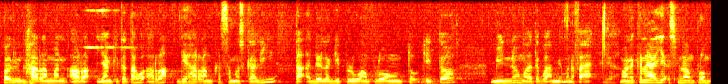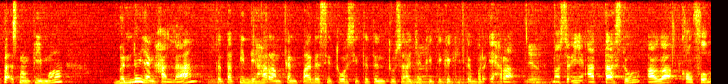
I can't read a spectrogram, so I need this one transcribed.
pengharaman arak yang kita tahu arak diharamkan sama sekali tak ada lagi peluang-peluang untuk kita minum ataupun ambil manfaat. Ya. Manakala ayat 94 95 benda yang halal tetapi diharamkan pada situasi tertentu sahaja ketika kita berihram. Ya. Maksudnya atas tu arak Confirm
